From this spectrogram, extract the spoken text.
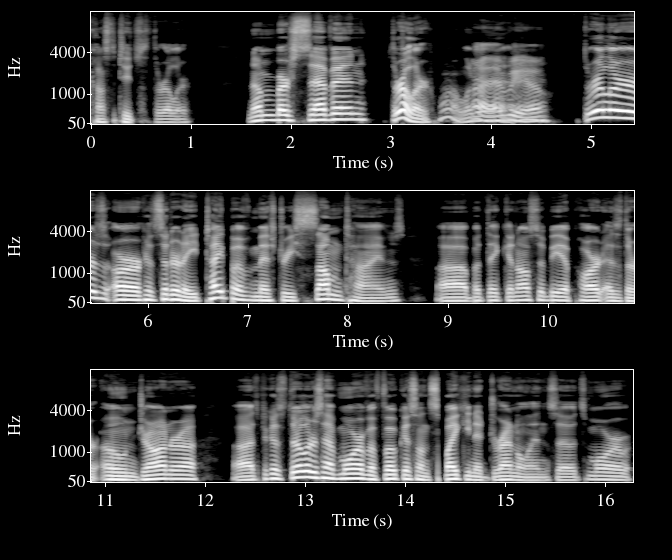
constitutes thriller. Number seven, thriller. Oh, look Oh, at there that. we go. Thrillers are considered a type of mystery sometimes, uh, but they can also be a part as their own genre. Uh, it's because thrillers have more of a focus on spiking adrenaline, so it's more.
